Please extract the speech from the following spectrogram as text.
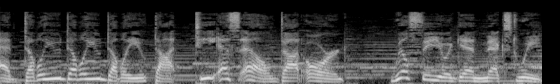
at www.tsl.org. We'll see you again next week.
